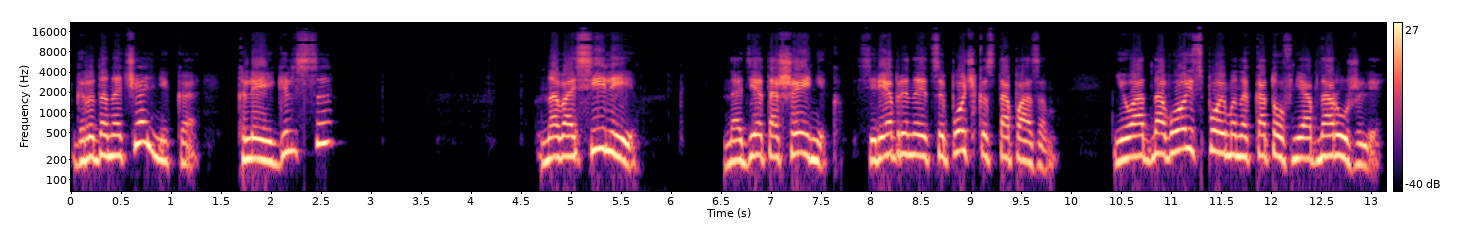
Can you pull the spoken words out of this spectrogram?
градоначальника Клейгельса. На Василии надет ошейник, серебряная цепочка с топазом. Ни у одного из пойманных котов не обнаружили.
